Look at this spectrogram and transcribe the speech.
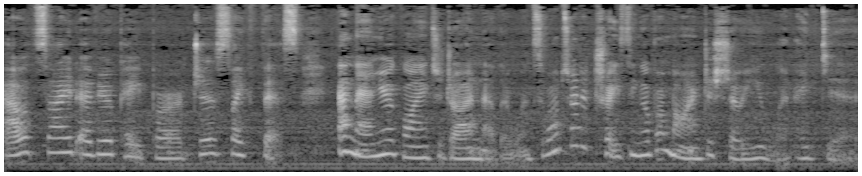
outside of your paper, just like this. And then you're going to draw another one. So I'm sort of tracing over mine to show you what I did.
